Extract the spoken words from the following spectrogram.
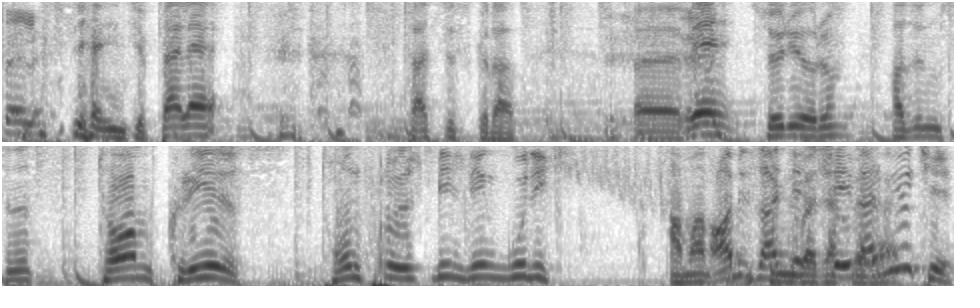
Pele. Siyah inci Pele. Taçsız kral. Ee, Ve söylüyorum. Hazır mısınız? Tom Cruise. Tom Cruise bildiğin gudik. Ama Abi zaten şey vermiyor var. ki.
